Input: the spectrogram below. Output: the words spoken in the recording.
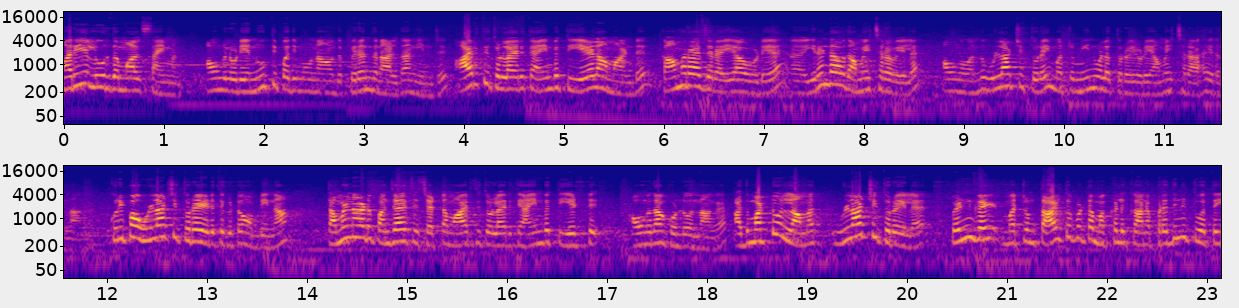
மரிய லூர்தமால் சைமன் அவங்களுடைய நூற்றி பதிமூணாவது பிறந்த நாள் தான் இன்று. ஆயிரத்தி தொள்ளாயிரத்தி ஐம்பத்தி ஏழாம் ஆண்டு காமராஜர் ஐயாவுடைய இரண்டாவது அமைச்சரவையில் அவங்க வந்து உள்ளாட்சித்துறை மற்றும் மீன்வளத்துறையுடைய அமைச்சராக இருந்தாங்க. குறிப்பாக உள்ளாட்சித்துறை எடுத்துக்கிட்டோம் அப்படின்னா தமிழ்நாடு பஞ்சாயத்து சட்டம் ஆயிரத்தி தொள்ளாயிரத்தி ஐம்பத்தி எட்டு அவங்க தான் கொண்டு வந்தாங்க. அது மட்டும் இல்லாமல் உள்ளாட்சித்துறையில் பெண்கள் மற்றும் தாழ்த்தப்பட்ட மக்களுக்கான பிரதிநிதித்துவத்தை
